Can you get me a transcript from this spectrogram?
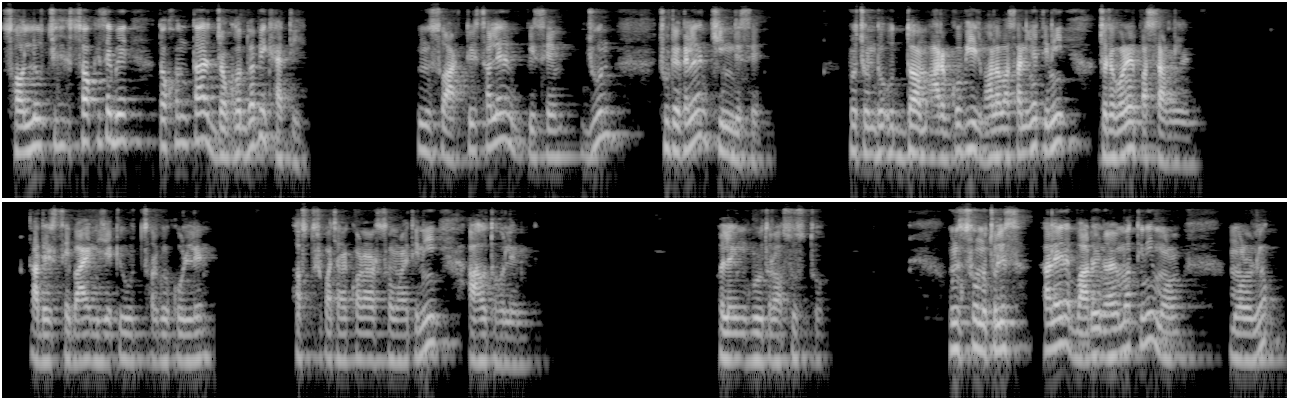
শল্য চিকিৎসক হিসেবে তখন তার জগৎব্যাপী খ্যাতি। উনিশশো আটত্রিশ সালের বিশে জুন ছুটে গেলেন চীন দেশে। প্রচণ্ড উদ্যম আর গভীর ভালোবাসা নিয়ে তিনি জনগণের পাশে দাঁড়ালেন। তাদের সেবায় নিজেকে উৎসর্গ করলেন। অস্ত্রোপচার করার সময় তিনি আহত হলেন। হলেন গুরুতর অসুস্থ। উনিশশো উনচল্লিশ সালের বারোই নভেম্বর তিনি মর- মরলোক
